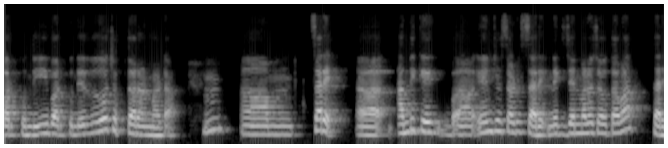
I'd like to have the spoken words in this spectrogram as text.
వర్క్ ఉంది ఈ వర్క్ ఉంది ఏదో చెప్తారనమాట సరే. అందుకే ఏం చేశాడు సరే నెక్స్ట్ జన్మలో చదువుతావా? సరే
